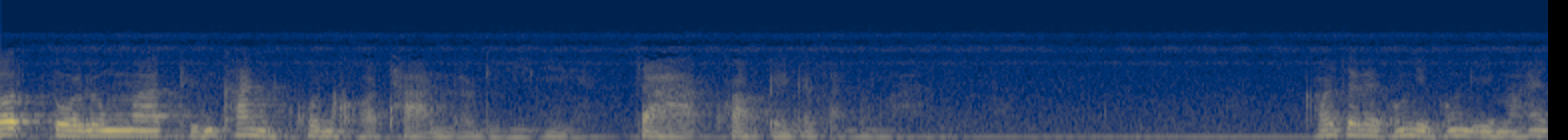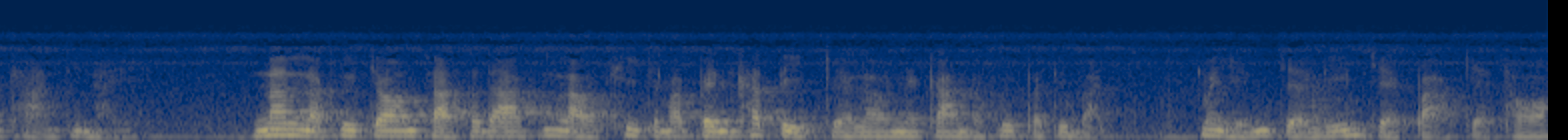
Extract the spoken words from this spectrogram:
ลดตัวลงมาถึงขั้นคนขอทานเราดีๆนี่จากความเป็นกษัตริย์ลงมา เขาจะได้ของดีของดีมาให้ทานที่ไหน นั่นแหละคือจอมศาสดาของเราที่จะมาเป็นคติแก่เราในการประพฤติปฏิบัติ ไม่เห็นแก่ลิ้นแก่ปากแก่ท้อง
